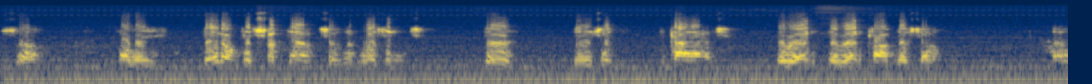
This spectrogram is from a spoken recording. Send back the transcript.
So, that way, they don't get shut down. So the residents, they're, there's a, the kayaks, they were at, they were at a condo, so uh,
